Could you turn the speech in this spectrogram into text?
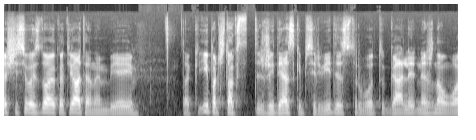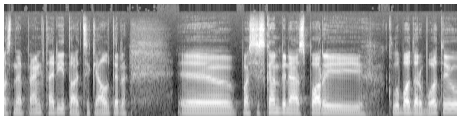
aš įsivaizduoju, kad jo ten NBA Tok, ypač toks žaidėjas kaip Sirvidis turbūt gali, nežinau, vos ne penktą ryto atsikelti ir pasiskambinęs porai klubo darbuotojų,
